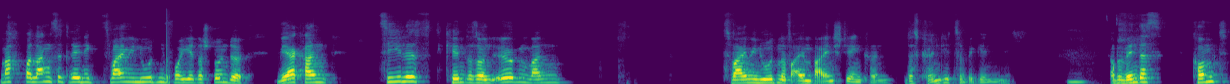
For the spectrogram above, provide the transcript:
Macht Balancetraining zwei Minuten vor jeder Stunde. Wer kann? Ziel ist, die Kinder sollen irgendwann zwei Minuten auf einem Bein stehen können. Das können die zu Beginn nicht. Aber wenn das kommt,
